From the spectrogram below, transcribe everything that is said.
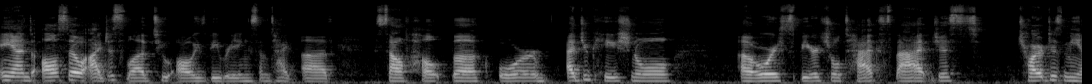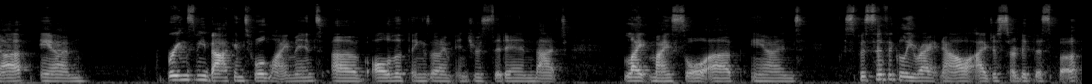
And also, I just love to always be reading some type of self-help book or educational uh, or spiritual text that just charges me up and brings me back into alignment of all the things that I'm interested in that light my soul up. And specifically, right now, I just started this book.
